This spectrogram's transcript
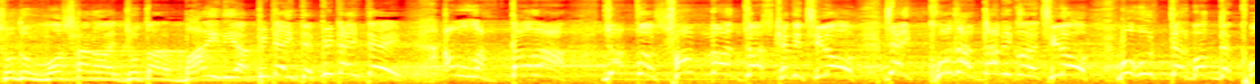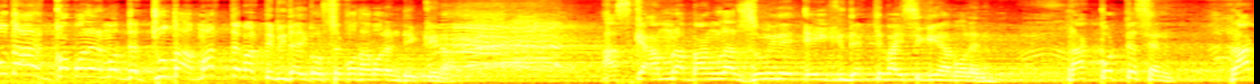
শুধু মশা নয়, জুতার বাড়ি দিয়া পিটাইতে পিটাইতে আল্লাহ তাআলা যত সম্মান যশ খ্যাতি ছিল যে খোদার দাবি করেছিল মুহূর্তের মারতে বিদায় করছে, কথা বলেন ঠিক কিনা? আজকে আমরা বাংলার জমিনে এই দেখতে পাইছি কিনা বলেন? রাগ করতেছেন? রাগ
